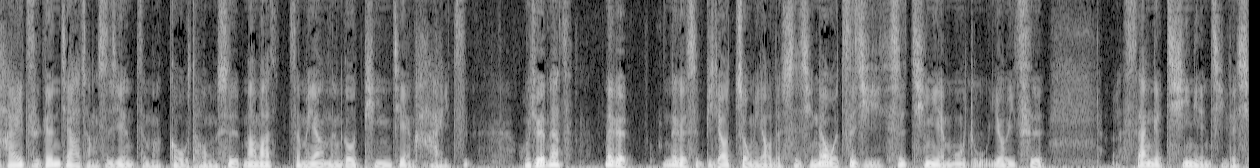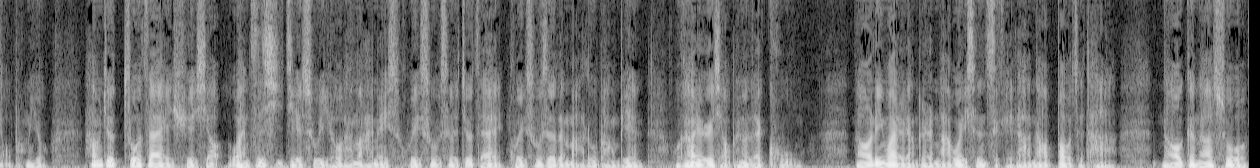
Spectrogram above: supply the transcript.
孩子跟家长之间怎么沟通？是妈妈怎么样能够听见孩子？我觉得那那个那个是比较重要的事情。那我自己是亲眼目睹，有一次三个七年级的小朋友，他们就坐在学校晚自习结束以后，他们还没回宿舍，就在回宿舍的马路旁边。我看到有一个小朋友在哭，然后另外两个人拿卫生纸给他，然后抱着他，然后跟他说：“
